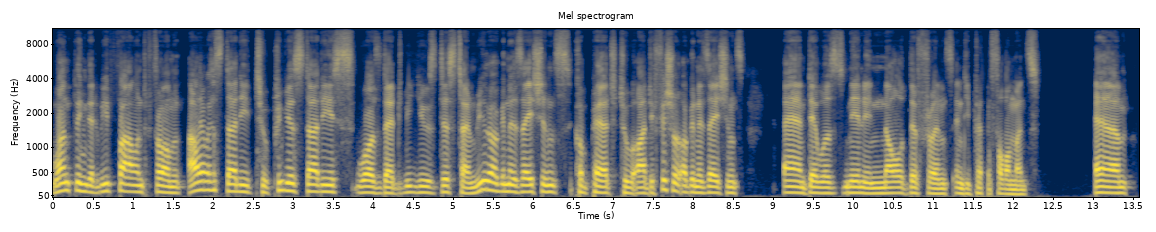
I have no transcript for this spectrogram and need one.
one thing that we found from our study to previous studies was that we used this time real organizations compared to artificial organizations, and there was nearly no difference in the performance. Um,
